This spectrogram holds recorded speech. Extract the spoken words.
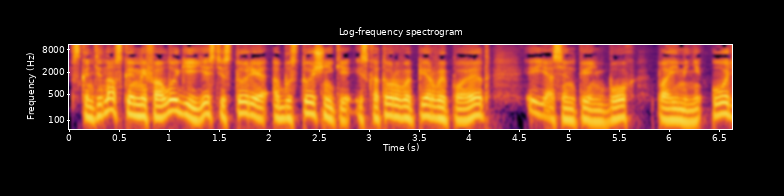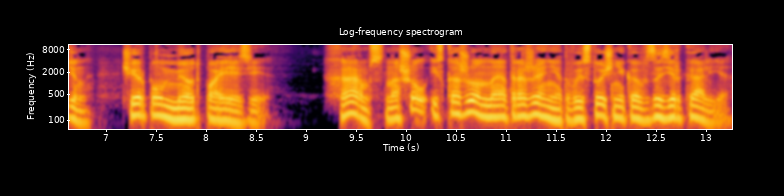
В скандинавской мифологии есть история об источнике, из которого первый поэт и ясен пень бог по имени Один черпал мед поэзии. Хармс нашел искаженное отражение этого источника в зазеркалье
